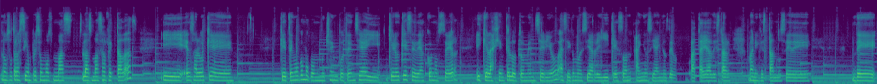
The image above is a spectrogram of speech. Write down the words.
nosotras siempre somos más las más afectadas y es algo que, que tengo como con mucha impotencia y quiero que se dé a conocer y que la gente lo tome en serio, así como decía Reggie, que son años y años de batalla de estar manifestándose, de, de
